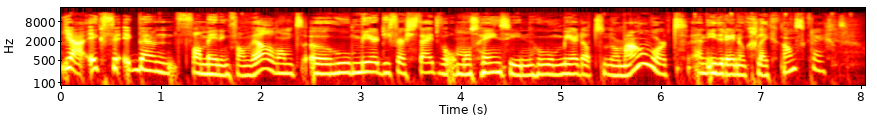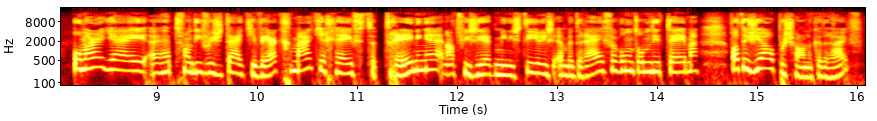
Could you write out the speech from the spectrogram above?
Ja, ik, vind, ik ben van mening van wel. Want uh, hoe meer diversiteit we om ons heen zien, hoe meer dat normaal wordt. En iedereen ook gelijke kans krijgt. Omar, jij hebt van diversiteit je werk gemaakt. Je geeft trainingen en adviseert ministeries en bedrijven rondom dit thema. Wat is jouw persoonlijke drijf?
